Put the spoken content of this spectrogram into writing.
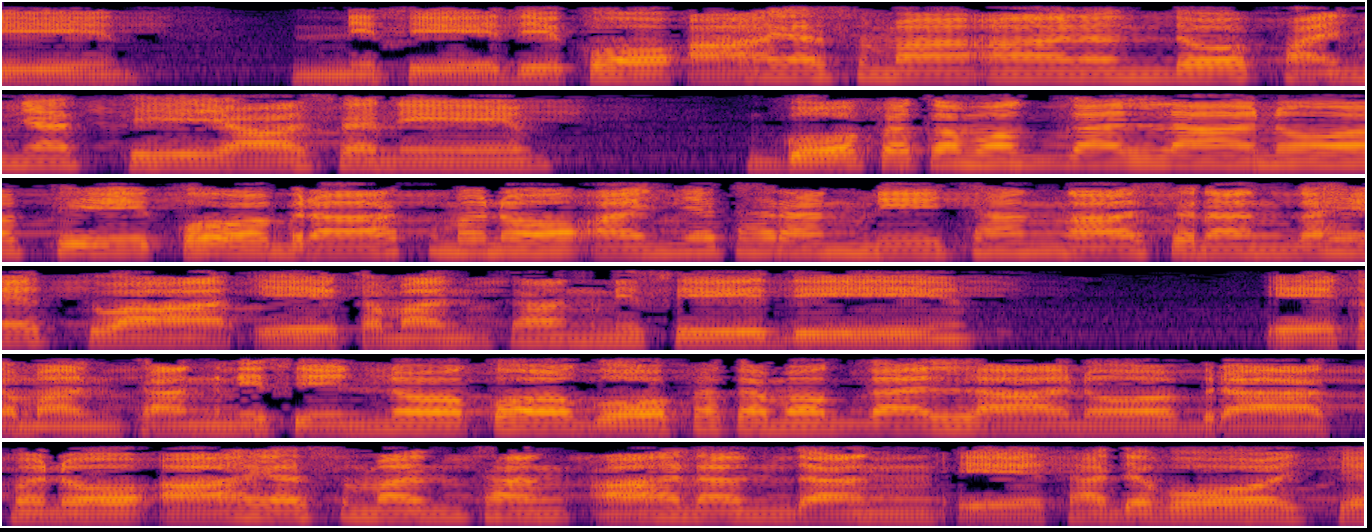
නිසේදකෝ ආයස්මා ආනන්දෝ පඤ්ඤත්තේ ආසනේ ගෝපක මොග්ගල්ලානෝ තේකෝ බ්‍රාහ්මනෝ අඤ්‍යතරං නීචං ආසනං ගහෙත්වා ඒකමන්තං නිසේදී ඒකමන්තං නිසින්නෝ කෝ ගෝපක මොග්ගල්ලානෝ බ්‍රාහ්මනෝ ආයස්මන්තං ආනන්දං ඒතදවෝච.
